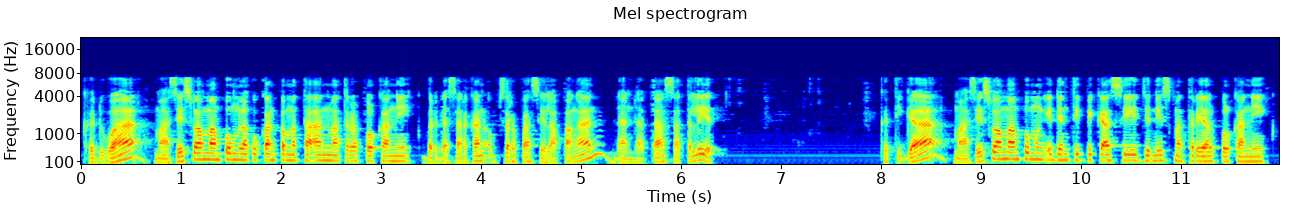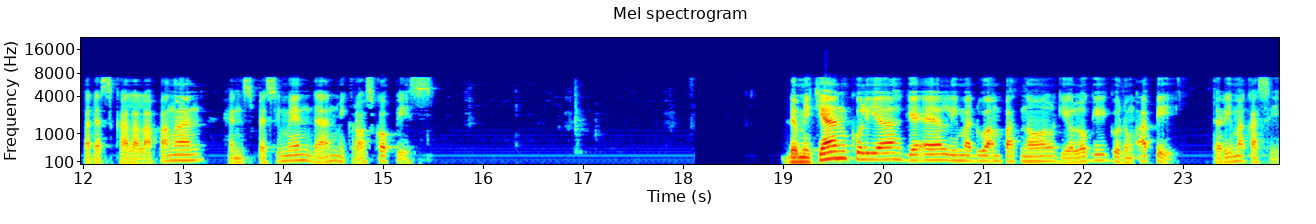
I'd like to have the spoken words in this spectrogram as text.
Kedua, mahasiswa mampu melakukan pemetaan material vulkanik berdasarkan observasi lapangan dan data satelit. Ketiga, mahasiswa mampu mengidentifikasi jenis material vulkanik pada skala lapangan, hand specimen, dan mikroskopis. Demikian kuliah GL 5240 Geologi Gunung Api. Terima kasih.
